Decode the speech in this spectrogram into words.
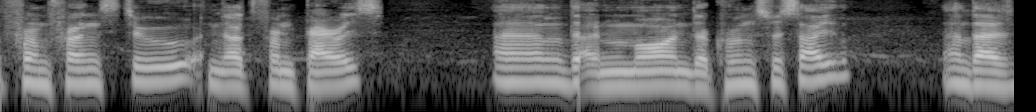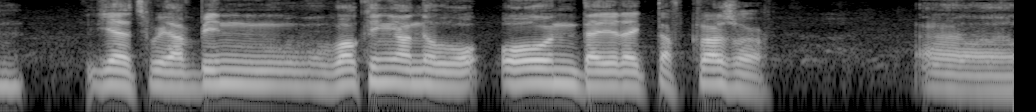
from France too, not from Paris, and I'm more on the countryside. And I've, yes, we have been working on our own dialect of Clojure, um, Uh,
